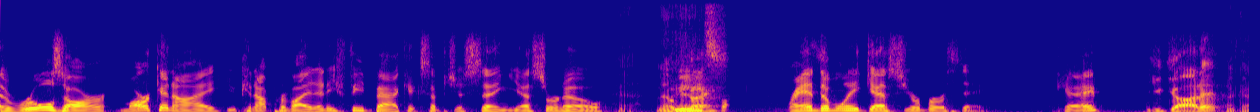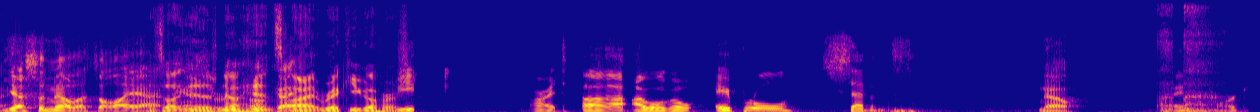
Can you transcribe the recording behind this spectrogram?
the rules are Mark and I, you cannot provide any feedback except just saying yes or no. Yeah. No Okay. hints? Randomly guess your birthday. Okay? You got it. Okay. Yes and no. That's all I ask. That's all, yeah, there's no hints. Okay. All right, Rick, you go first. All right. Uh, I will go April 7th. No. Okay, Mark.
